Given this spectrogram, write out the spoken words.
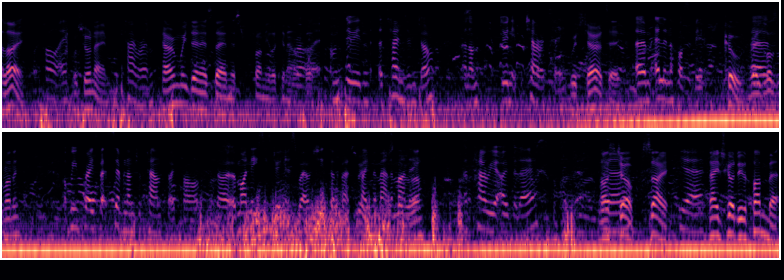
Hello. Hi, What's your name? Karen. Karen, what are you doing here today in this funny looking outfit? Right, I'm doing a tandem jump and I'm doing it for charity. Which charity? Um, Ellenor Hospice. Cool. Raise Um, lots of money? We've raised about £700 so far. So uh, my niece is doing it as well. She's done about the same amount Just of money. That's Harriet over there. Nice yeah. job. So, Yeah. now you just got to do the fun bit.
